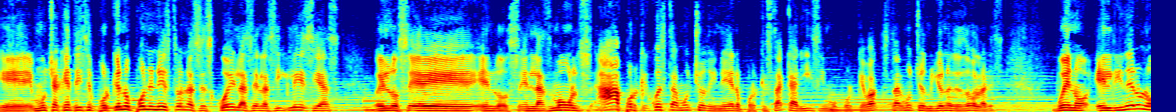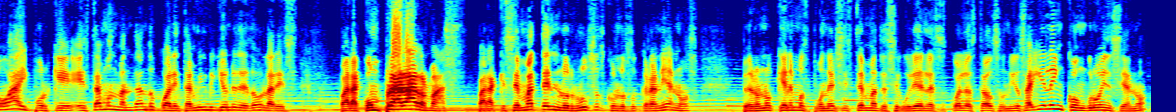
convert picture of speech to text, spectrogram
Eh, mucha gente dice, ¿por qué no ponen esto en las escuelas, en las iglesias, en los, eh, en los, en las malls? Ah, porque cuesta mucho dinero, porque está carísimo, porque va a costar muchos millones de dólares. Bueno, el dinero lo hay porque estamos mandando 40 mil millones de dólares para comprar armas, para que se maten los rusos con los ucranianos, pero no queremos poner sistemas de seguridad en las escuelas de Estados Unidos. Ahí es la incongruencia, ¿no?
